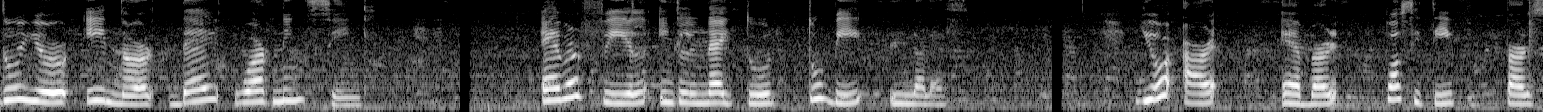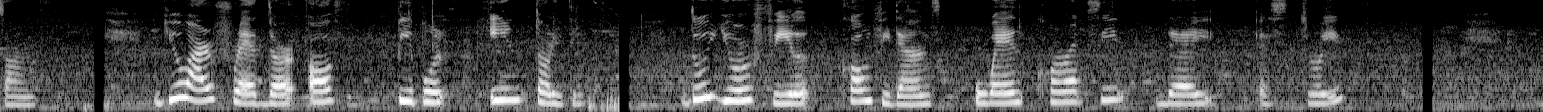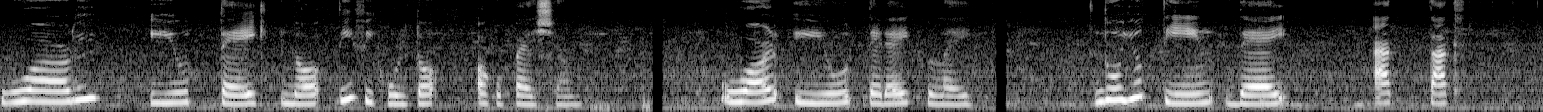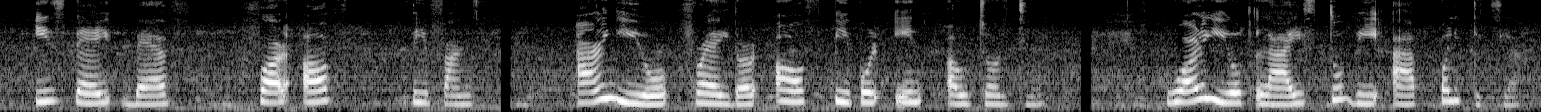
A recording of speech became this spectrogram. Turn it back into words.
Do your inner day warning sing? Ever feel inclined to, be lawless? You are ever positive person. You are afraid of people in authority. Do you feel confident when crossing the street? Will you take no difficult occupation? Will you take late? Do you think they attack is the best for of defense? Are you afraid of people in authority? Would you like to be a politician?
